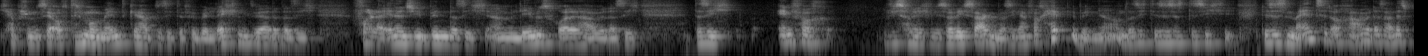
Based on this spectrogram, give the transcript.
ich habe schon sehr oft den Moment gehabt, dass ich dafür belächelt werde, dass ich voller Energy bin, dass ich ähm, Lebensfreude habe, dass ich, dass ich einfach, wie soll, ich, wie soll ich sagen, dass ich einfach happy bin, ja, und dass ich dieses, dass ich dieses Mindset auch habe, dass alles,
